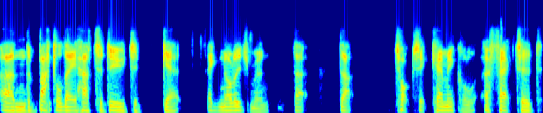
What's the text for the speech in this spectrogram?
and the battle they had to do to get acknowledgement that that toxic chemical affected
